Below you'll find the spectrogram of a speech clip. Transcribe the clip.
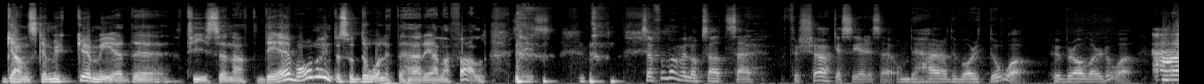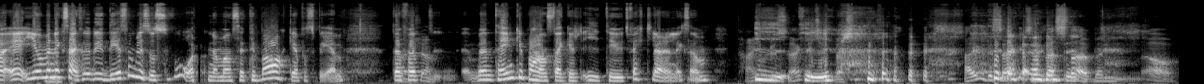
ganska mycket med eh, teasern att det var nog inte så dåligt det här i alla fall. Precis. Sen får man väl också att så här, försöka se det så här, om det här hade varit då, hur bra var det då? Ja, eh, jo men exakt, och det är det som blir så svårt när man ser tillbaka på spel. Därför att, men tänker på han stackars IT-utvecklaren liksom. Han gjorde säkert sitt bästa. Han gjorde säkert sitt bästa, men ja,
